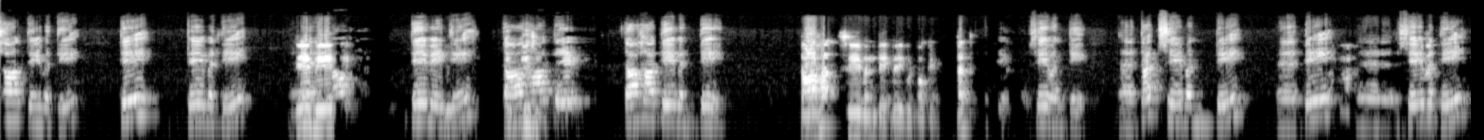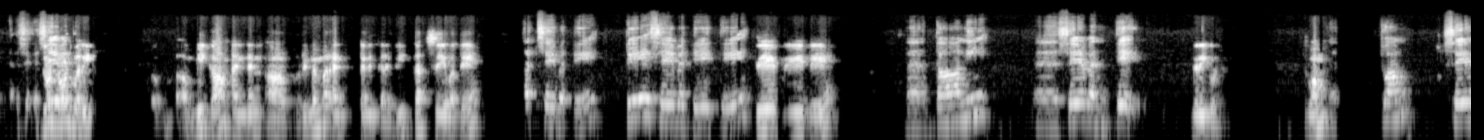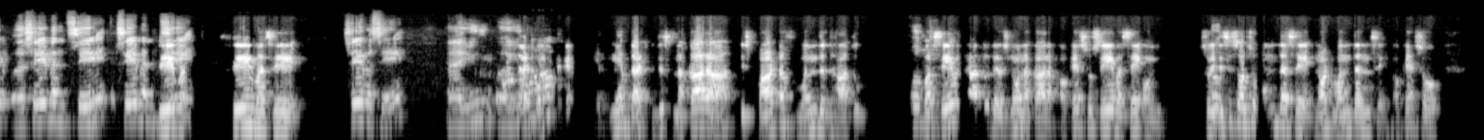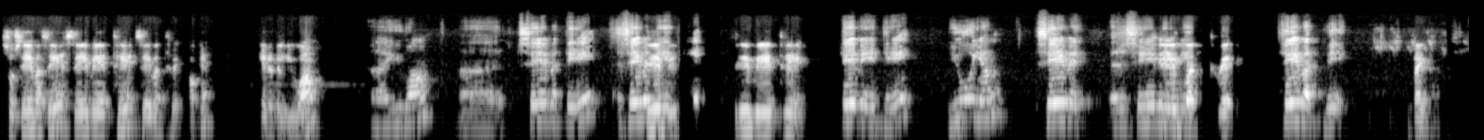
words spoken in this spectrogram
सा तेवते ते तेवते देवेते देवेते ताहा ते ताहा तेवन्ते। ताहा सेवन्ते वेरी गुड ओके तत्? सेवन्ते। तत् सेवन्ते te sevate. Don't, uh, don't worry. Uh, be calm and then uh, remember and tell it correctly. Tat sevate. Tat sevate. Te sevate te. Te vete. Uh, tani uh, sevante. Very good. Tvam. Uh, Tvam. Se, sevante. Sevante. Sevase. Sevase. Uh, you, uh, you are note that this nakara is part of one dhatu. Okay. For save dhatu, there is no nakara. Okay, so save a say only. So okay. this is also one se, not one se. Okay, so so save a say, save a the, save a thve. Okay, can you tell Ivam? Uh, save a the, save a the, save a the, save a the, um, save it, save a, save a, save right.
